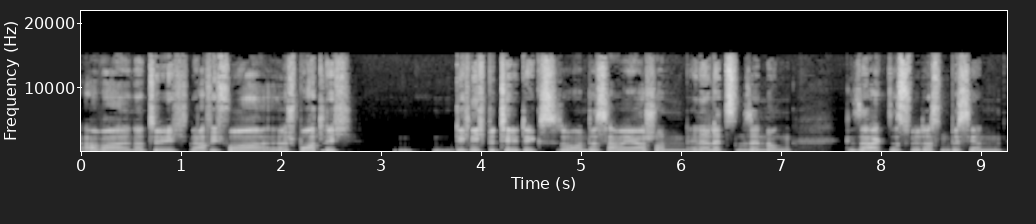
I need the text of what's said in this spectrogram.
aber natürlich nach wie vor äh, sportlich dich nicht betätigst. So, und das haben wir ja schon in der letzten Sendung gesagt, dass wir das ein bisschen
